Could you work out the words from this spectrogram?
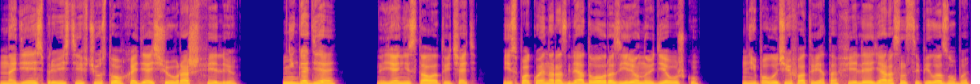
надеясь привести в чувство входящую в раж. «Негодяй!» Я не стал отвечать и спокойно разглядывал разъяренную девушку. Не получив ответа, Фелия яростно сцепила зубы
